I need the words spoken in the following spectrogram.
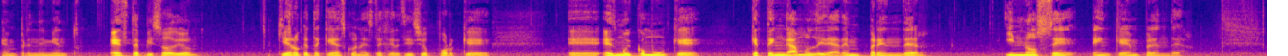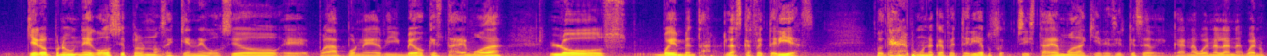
emprendimiento. Este episodio quiero que te quedes con este ejercicio porque eh, es muy común que, que tengamos la idea de emprender y no sé en qué emprender. quiero poner un negocio, pero no sé qué negocio eh, pueda poner. Y veo que está de moda los, voy a inventar, las cafeterías. Pues déjame pongo una cafetería, pues si está de moda quiere decir que se gana buena lana. Bueno,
